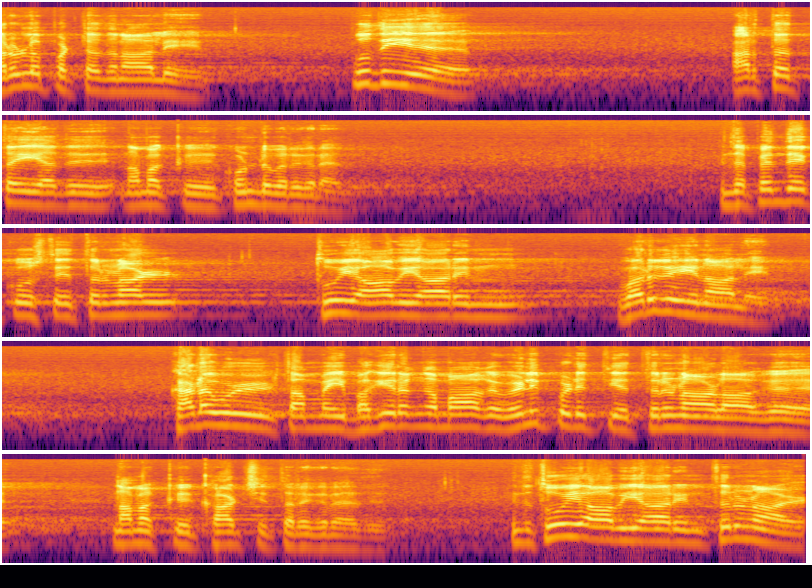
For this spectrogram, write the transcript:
அருளப்பட்டதனாலே புதிய அர்த்தத்தை அது நமக்கு கொண்டு வருகிறது. இந்த பெந்தை கூஸ்து திருநாள் தூய ஆவியாரின் வருகையினாலே கடவுள் தம்மை பகிரங்கமாக வெளிப்படுத்திய திருநாளாக நமக்கு காட்சி தருகிறது. இந்த தூய ஆவியாரின் திருநாள்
